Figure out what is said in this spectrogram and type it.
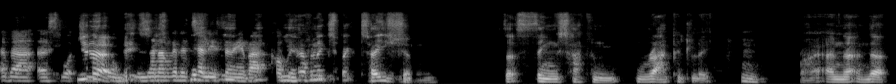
about us watching yeah films, and then i'm going to tell you something about you have an expectation that things happen rapidly Hmm. right? And that, and that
